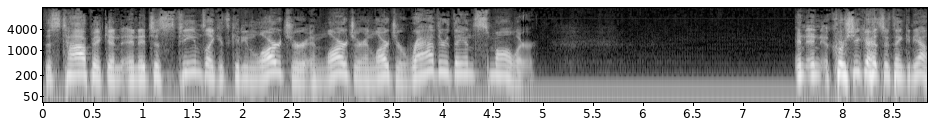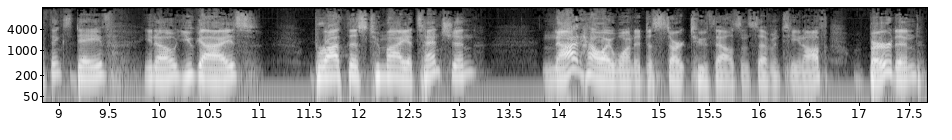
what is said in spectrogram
this topic, and, and it just seems like it's getting larger and larger and larger rather than smaller. And, and of course, you guys are thinking, yeah, thanks, Dave. You know, you guys brought this to my attention not how I wanted to start 2017 off. Burdened,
